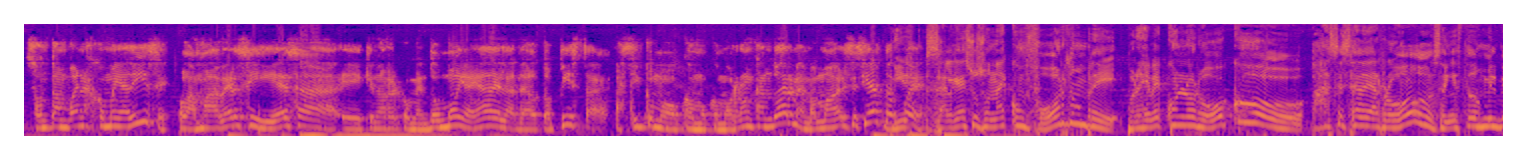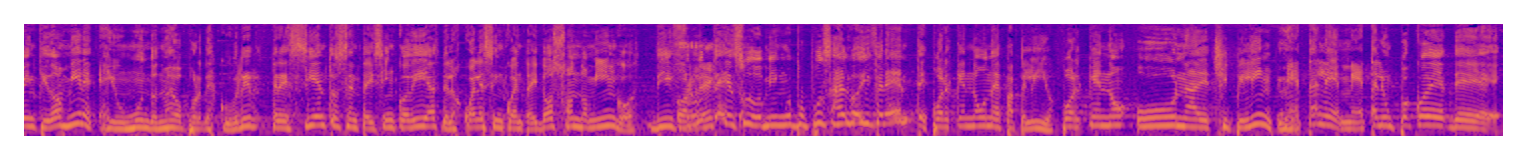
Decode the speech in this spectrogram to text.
son tan buenas como ella dice. O vamos a ver si esa eh, que nos recomendó Moy allá de la de autopista, así como, como, como roncan duermen, vamos a ver si es cierto, Mire, pues. salga de su zona de confort, hombre. Pruebe con Loroco. Pásese de arroz en este 2022. Mire, hay un mundo nuevo por descubrir. 365 días, de los cuales 52 son domingos. Disfrute Correcto. en su domingo pupusa algo diferente. ¿Por qué no una de papelillo? ¿Por qué no una de chipilín? Métale, métale un poco de, de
